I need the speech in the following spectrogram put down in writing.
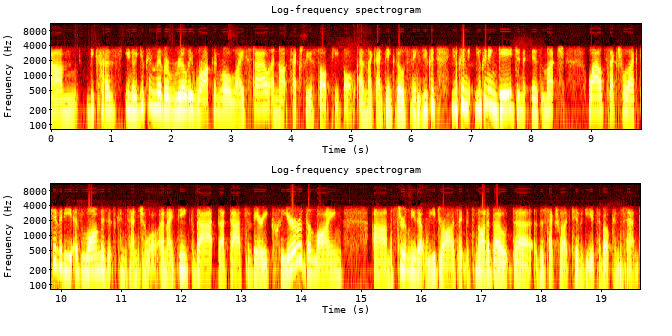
um, because you know you can live a really rock and roll lifestyle and not sexually assault people. And like I think those things you can you can you can engage in as much wild sexual activity as long as it's consensual. And I think that that that's very clear. The line um, certainly that we draw is like it's not about the the sexual activity; it's about consent.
